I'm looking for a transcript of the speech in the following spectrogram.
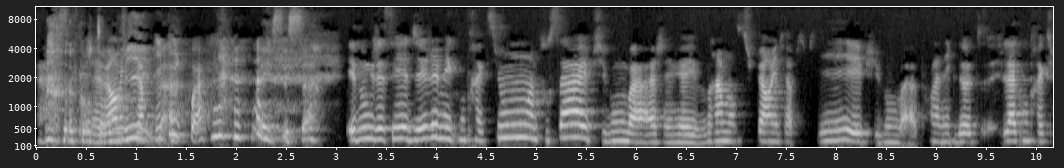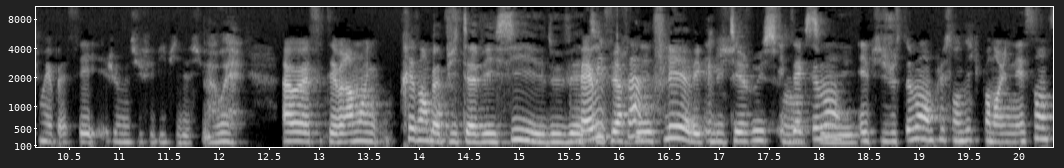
Quand J'avais envie de faire pipi quoi. Ouais, c'est ça. Et donc j'essayais de gérer mes contractions, tout ça, et puis bon bah j'avais vraiment super envie de faire pipi, et puis bon bah pour l'anecdote, la contraction est passée, je me suis fait pipi dessus. Ah ouais. Ah ouais, c'était vraiment une- très intense. Bah puis ta vessie devait Bah être oui, hyper ça. gonflée avec l'utérus. Enfin, Exactement. Et puis justement, en plus on dit que pendant une naissance,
